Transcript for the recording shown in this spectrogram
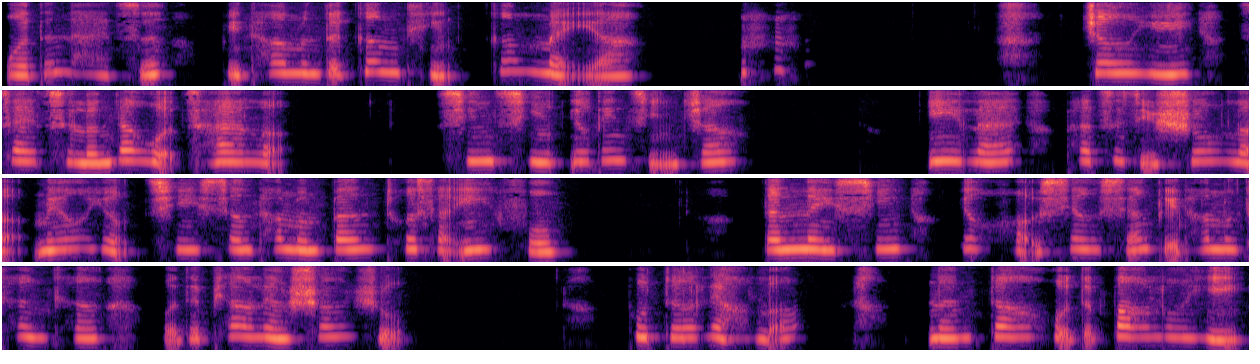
我的奶子比他们的更挺更美呀！终于再次轮到我猜了，心情有点紧张。一来怕自己输了，没有勇气像他们般脱下衣服；但内心又好像想给他们看看我的漂亮双乳。不得了了，难道我的暴露瘾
